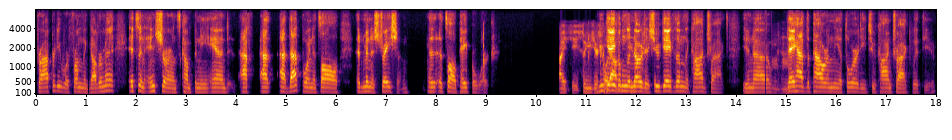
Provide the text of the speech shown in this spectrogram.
property were from the government, it's an insurance company, and at at, at that point, it's all administration. It- It's all paperwork. I see. So you just You gave them the notice. You gave them the contract. You know, Mhm. they have the power and the authority to contract with you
